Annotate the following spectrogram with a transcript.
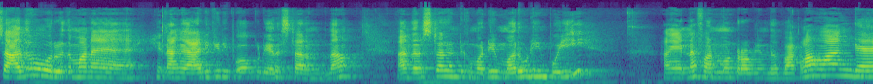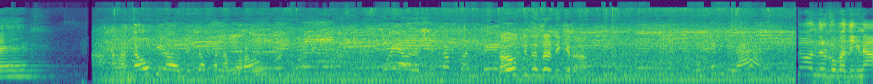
ஸோ அதுவும் ஒரு விதமான நாங்கள் அடிக்கடி போகக்கூடிய ரெஸ்டாரண்ட் தான். அந்த ரெஸ்டாரண்ட்டுக்கு மறுபடியும் மறுபடியும் போய் அங்கே என்ன ஃபன் பண்ணுறோம் அப்படின்றத பார்க்கலாம். வாங்க. நம்ம தௌபிகாவை பிக்கப் பண்ண போகிறோம் போய் அவளை பிக்கப் பண்ணிட்டு தவுப்பி தான் அடிக்கிறா. வந்திருக்கோம் பார்த்தீங்கன்னா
